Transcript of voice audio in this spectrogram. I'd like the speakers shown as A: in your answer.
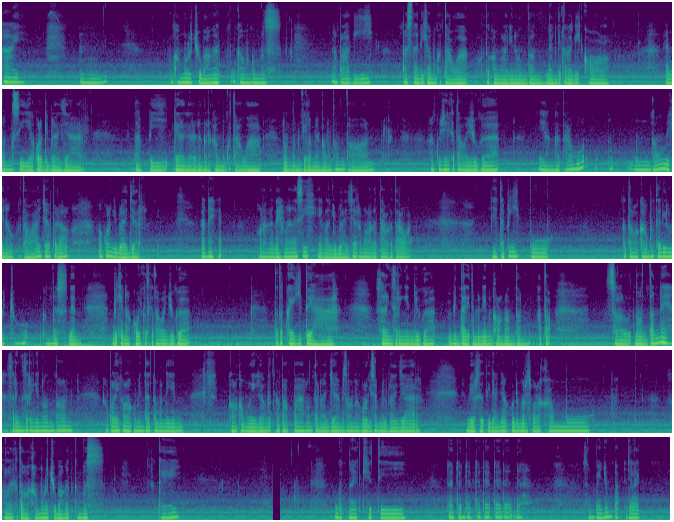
A: Hai. Hmm, Kamu lucu banget Kamu gemes. Apalagi Pas tadi kamu ketawa Waktu kamu lagi nonton Dan kita lagi call. Emang sih aku lagi belajar. Tapi gara-gara denger kamu ketawa Nonton film yang kamu tonton Aku jadi ketawa juga. Ya nggak tahu. Hmm, Kamu bikin aku ketawa aja Padahal aku lagi belajar aneh gak orang aneh mana sih yang lagi belajar malah ketawa-ketawa? Ya tapi itu ketawa kamu tadi lucu gemes dan bikin aku ikut ketawa juga. Tetap kayak gitu ya. Sering-seringin juga minta ditemenin kalau nonton atau selalu nonton deh sering-seringin nonton. Apalagi kalau aku minta temenin kalau kamu lagi gabut gak apa-apa nonton aja. Misalkan aku lagi sambil belajar biar setidaknya aku dengar suara kamu. Soalnya ketawa kamu lucu banget gemes. Oke? Okay? good night cutie. Dadah dadah dadah dadah sampai jumpa jelek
